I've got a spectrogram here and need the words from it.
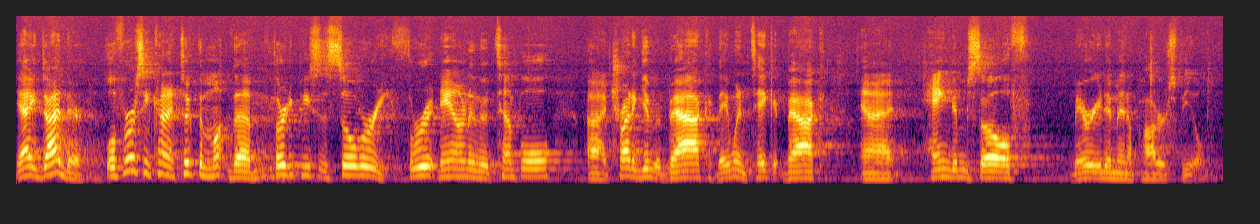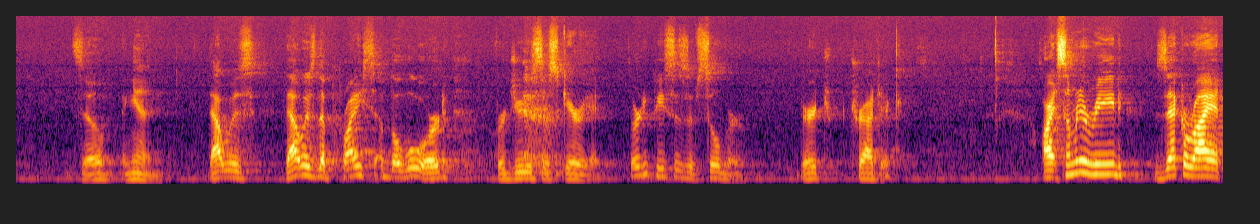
Yeah, he died there. Well, first he kind of took the, the 30 pieces of silver, he threw it down in the temple, uh, tried to give it back. They wouldn't take it back, uh, hanged himself, buried him in a potter's field. So again, that was, that was the price of the Lord for Judas Iscariot 30 pieces of silver. Very tr- tragic. All right, somebody read Zechariah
